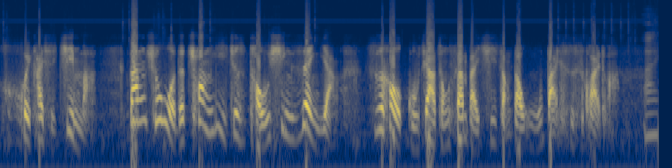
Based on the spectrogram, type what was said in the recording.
会开始进嘛？当初我的创意就是投信认养之后，股价从三百七涨到五百四十块的嘛，哎，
